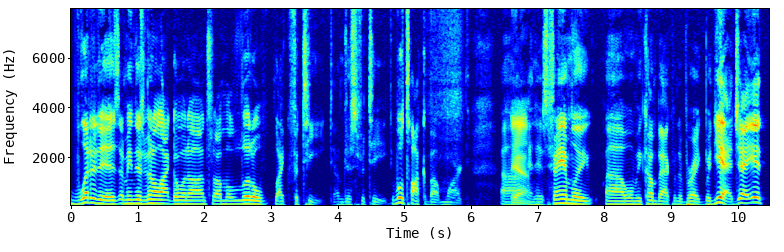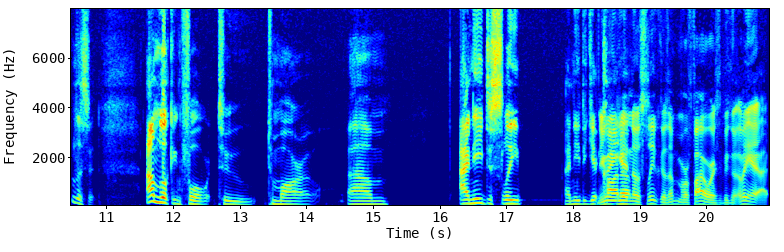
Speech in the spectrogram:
what it is. I mean, there's been a lot going on, so I'm a little like fatigued. I'm just fatigued. We'll talk about Mark. Uh, Yeah. and his family uh, when we come back from the break. But yeah, Jay, it listen. I'm looking forward to tomorrow. Um, I need to sleep. I need to get You caught ain't up. getting no sleep because them fireworks be good. I mean, I,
